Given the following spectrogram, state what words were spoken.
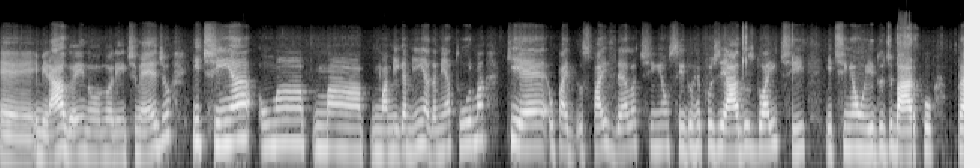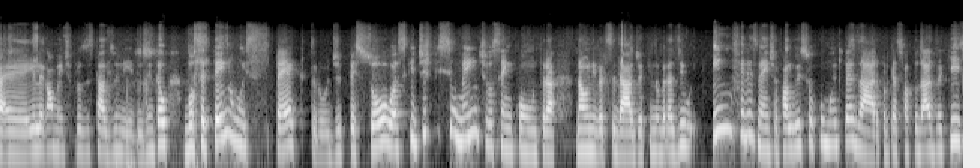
é, emirado aí no, no, Oriente Médio e tinha uma, uma, uma amiga minha da minha turma que é o pai, os pais dela tinham sido refugiados do Haiti e tinham ido de barco pra, é, ilegalmente para os Estados Unidos. Então, você tem um espectro de pessoas que dificilmente você encontra na universidade aqui no Brasil Infelizmente, eu falo isso com muito pesar, porque as faculdades aqui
